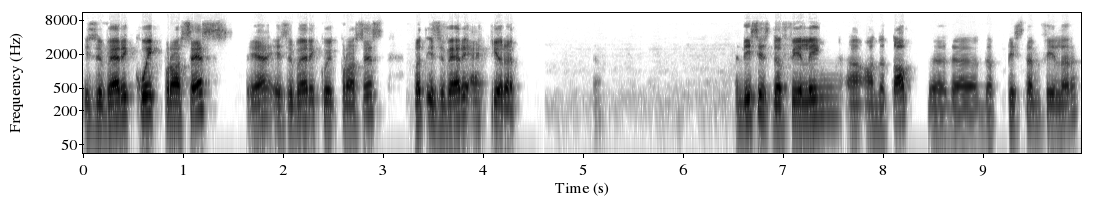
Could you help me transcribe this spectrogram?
it's a very quick process. Yeah, it's a very quick process, but it's very accurate. And this is the filling uh, on the top, the, the, the piston filler.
